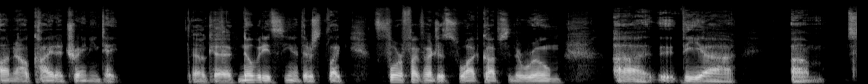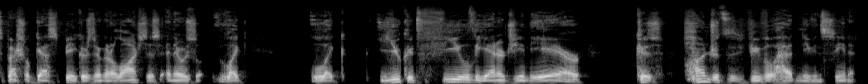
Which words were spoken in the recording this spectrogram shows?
on Al Qaeda training tape. okay. Nobody had seen it. There's like four or five hundred SWAT cops in the room. Uh, the uh, um, special guest speakers they're going to launch this, and there was like, like you could feel the energy in the air because hundreds of people hadn't even seen it,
